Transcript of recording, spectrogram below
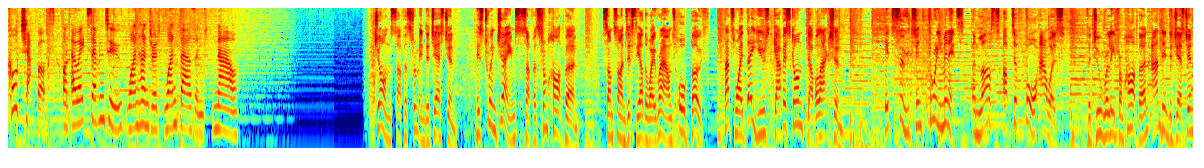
Call Chatbox on 0872 100 1000 now. John suffers from indigestion. His twin James suffers from heartburn. Sometimes it's the other way round or both. That's why they use Gaviscon Double Action. It soothes in three minutes and lasts up to four hours. For dual relief from heartburn and indigestion,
